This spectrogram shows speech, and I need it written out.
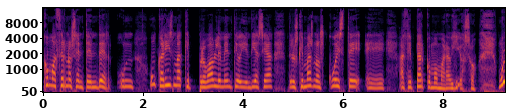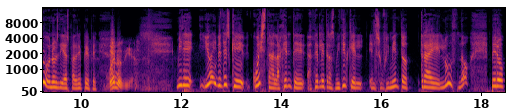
cómo hacernos entender un, un, carisma que probablemente hoy en día sea de los que más nos cueste eh, aceptar como maravilloso. Muy buenos días, Padre Pepe. Buenos días. Mire, yo hay veces que cuesta a la gente hacerle transmitir que el, el sufrimiento trae luz, ¿no? Pero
